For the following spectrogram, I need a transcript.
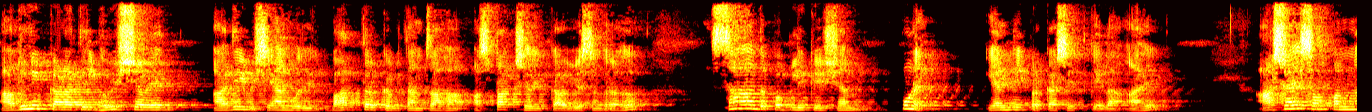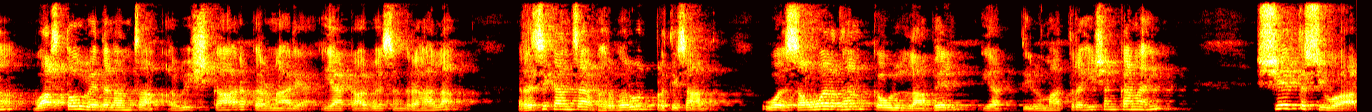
आधुनिक काळातील भविष्यवेध आदी विषयांवरील बहात्तर कवितांचा हा अष्टाक्षरी काव्यसंग्रह साध पब्लिकेशन पुणे यांनी प्रकाशित केला आहे. आशय संपन्न वास्तव वेदनांचा आविष्कार करणाऱ्या या काव्यसंग्रहाला रसिकांचा भरभरून प्रतिसाद व संवर्धन कौल लाभेल यात तिळमात्रही शंका नाही. शेतशिवार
